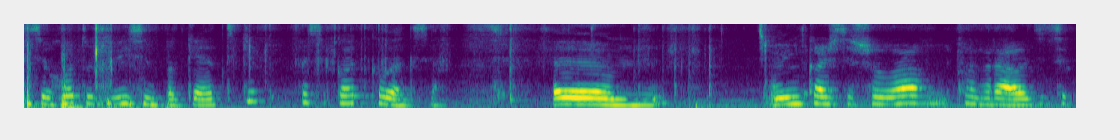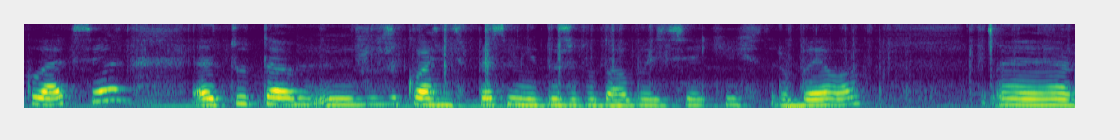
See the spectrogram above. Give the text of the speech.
Всього тут 8 пакетиків. Фестикот колекція. Ем, мені кажеться, що вам понравиться колекція. Е, Тут ем, дуже класні сюрпризи, мені дуже подобається, які їх зробила. Е,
